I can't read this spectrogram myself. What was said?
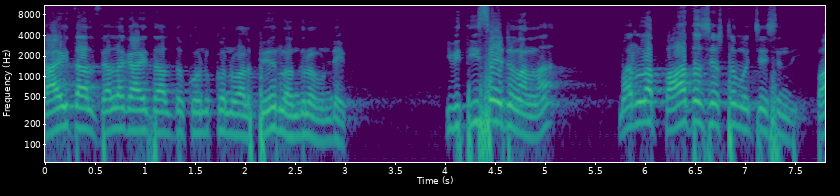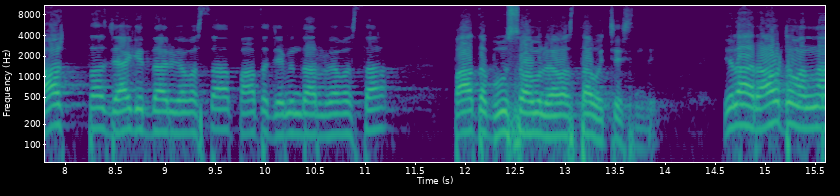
కాగితాలు తెల్ల కాగితాలతో కొనుక్కున్న వాళ్ళ పేర్లు అందులో ఉండేవి. ఇవి తీసేయటం వలన మరలా పాత సిస్టమ్ వచ్చేసింది. పాత జాగీర్దారు వ్యవస్థ పాత జమీందారుల వ్యవస్థ పాత భూస్వాముల వ్యవస్థ వచ్చేసింది. ఇలా రావటం వలన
